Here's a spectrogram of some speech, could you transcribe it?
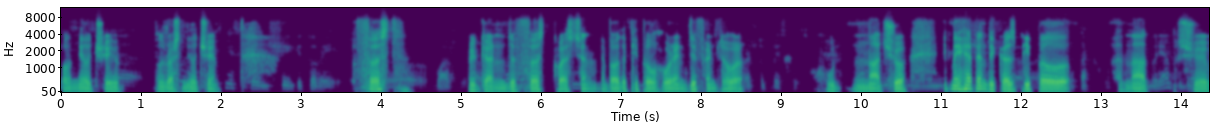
for the military, for the Russian military. First, regarding the first question about the people who are indifferent or who not sure, it may happen because people are not sure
